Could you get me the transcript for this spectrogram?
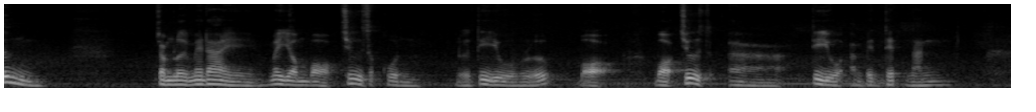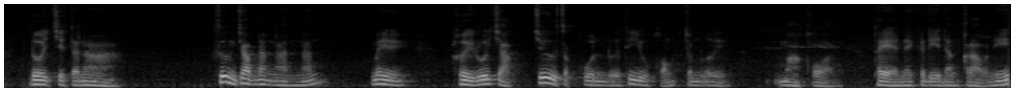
ซึ่งจำเลยไม่ได้ไม่ยอมบอกชื่อสกุลหรือที่อยู่หรือ บอกบอกชื่ออที่อยู่อันเป็นเท็จนั้น โดยเจตนา ซึ่งเจ้าพนักงานนั้นไม่เคยรู้จักชื่อสกุลหรือที่อยู่ของจำเลยมาก่อนแต่ในคดีดังกล่าวนี้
